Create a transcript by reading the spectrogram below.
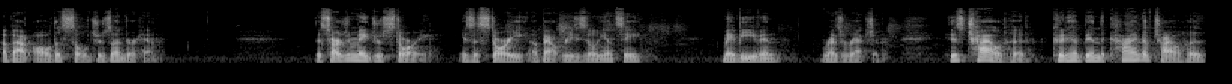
about all the soldiers under him. The sergeant major's story is a story about resiliency, maybe even resurrection. His childhood could have been the kind of childhood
